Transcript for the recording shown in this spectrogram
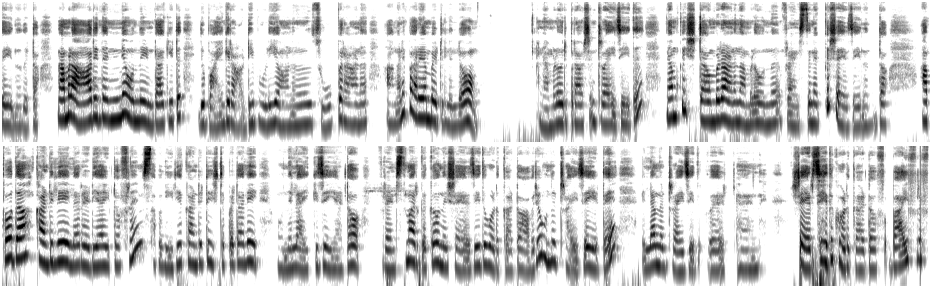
ചെയ്യുന്നത് കേട്ടോ. നമ്മൾ ആദ്യം തന്നെ ഒന്ന് ഉണ്ടാക്കിയിട്ട് ഇത് ഭയങ്കര അടിപൊളിയാണ് സൂപ്പറാണ് അങ്ങനെ പറയാൻ പറ്റില്ലല്ലോ. നമ്മൾ ഒരു പ്രാവശ്യം ട്രൈ ചെയ്ത് നമുക്ക് ഇഷ്ടമാകുമ്പോഴാണ് നമ്മൾ ഒന്ന് ഫ്രണ്ട്സിനൊക്കെ ഷെയർ ചെയ്യുന്നത് കേട്ടോ. അപ്പോൾ ഇതാ കണ്ടില്ലേ എല്ലാം റെഡി ആയിട്ടോ ഫ്രണ്ട്സ് അപ്പോൾ വീഡിയോ കണ്ടിട്ട് ഇഷ്ടപ്പെട്ടാലേ ഒന്ന് ലൈക്ക് ചെയ്യാം കേട്ടോ ഫ്രണ്ട്സ്മാർക്കൊക്കെ ഒന്ന് ഷെയർ ചെയ്ത് കൊടുക്കാം കേട്ടോ അവരും ഒന്ന് ട്രൈ ചെയ്യട്ടെ. എല്ലാം ഒന്ന് ട്രൈ ചെയ്ത് ഷെയർ ചെയ്ത് കൊടുക്കാം കേട്ടോ ബൈ ഫ്രണ്ട്സ്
